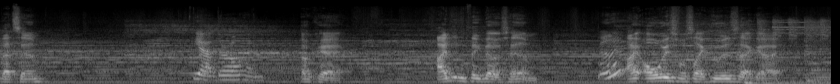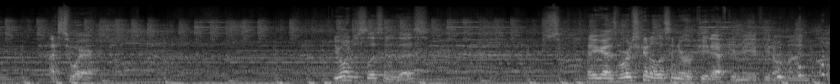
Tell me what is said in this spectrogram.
That's him. Yeah, they're all him. Okay. I didn't think that was him. Really? I always was like, who is that guy? I swear. You want to just listen to this? Hey guys, we're just gonna listen to repeat after me if you don't mind.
